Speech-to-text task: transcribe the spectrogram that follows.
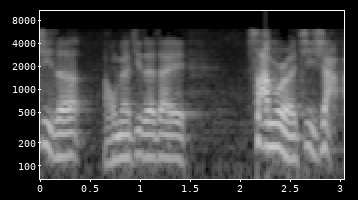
记得啊，我们要记得在撒母耳记下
